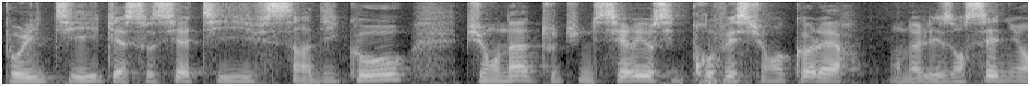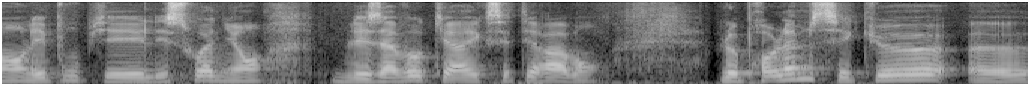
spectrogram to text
politiques, associatifs, syndicaux, puis on a toute une série aussi de professions en colère. On a les enseignants, les pompiers, les soignants, les avocats, etc. Bon. Le problème, c'est que, euh,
